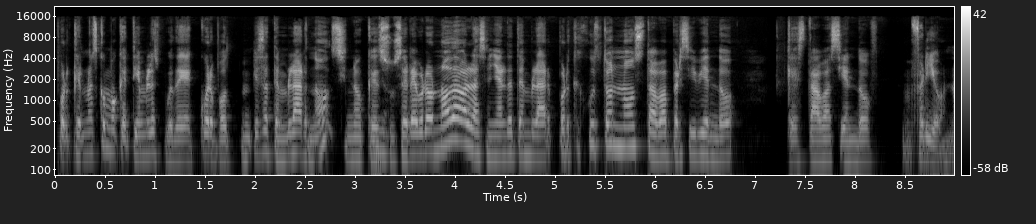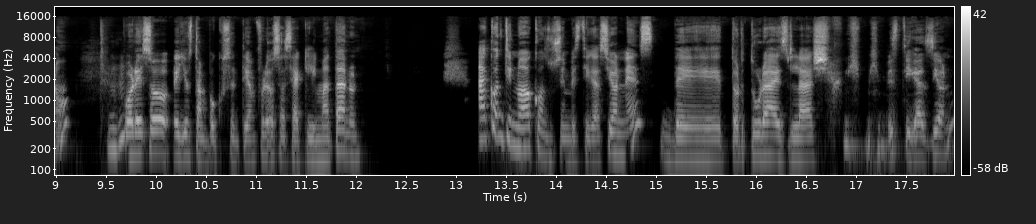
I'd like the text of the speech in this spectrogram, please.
porque no es como que tiembles de cuerpo empieza a temblar, ¿no? Sino que su cerebro no daba la señal de temblar porque justo no estaba percibiendo que estaba haciendo frío, ¿no? Por eso ellos tampoco sentían frío, o sea, se aclimataron. Ha continuado con sus investigaciones de tortura slash investigación.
